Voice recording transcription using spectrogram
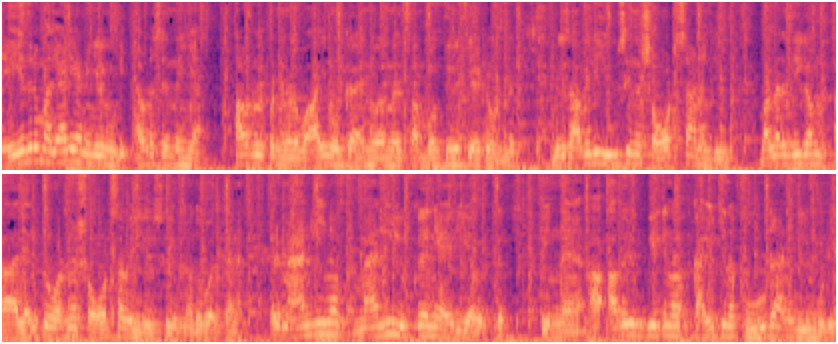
ഏതൊരു മലയാളിയാണെങ്കിലും കൂടി അവിടെ ചെന്ന് കഴിഞ്ഞാൽ അവിടെയുള്ള പെണ്ണുങ്ങൾ വായി നോക്കുക എന്ന് പറഞ്ഞ ഒരു സംഭവം തീർച്ചയായിട്ടും ഉണ്ട്. ബിക്കോസ് അവർ യൂസ് ചെയ്യുന്ന ഷോർട്സ് ആണെങ്കിൽ വളരെയധികം ലെങ്ത് കുറഞ്ഞ ഷോർട്സ് അവർ യൂസ് ചെയ്യും. അതുപോലെ തന്നെ ഒരു മാൻലീന മാൻലി ലുക്ക് തന്നെയായിരിക്കും അവർക്ക്. പിന്നെ അവർ ഉപയോഗിക്കുന്ന കഴിക്കുന്ന ഫുഡ് ആണെങ്കിലും കൂടി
